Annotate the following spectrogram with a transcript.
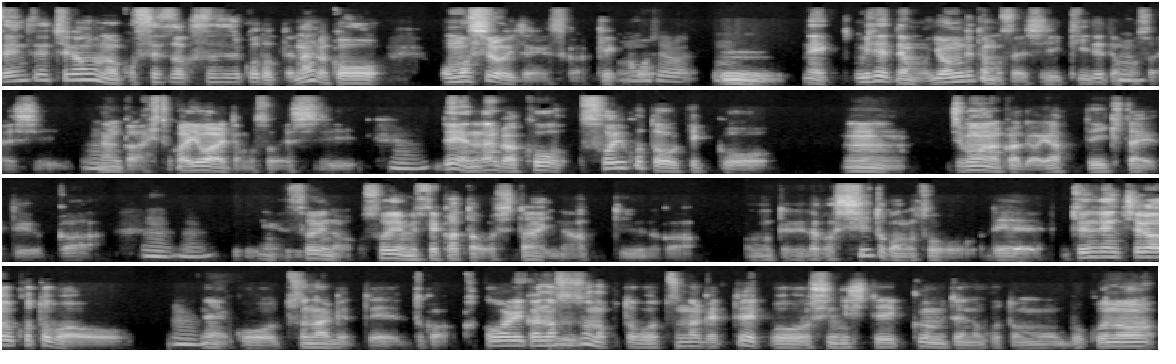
全然違うものをこう接続させることって、なんかこう、面白いじゃないですか、結構。面白い。うん。ね、見てても、読んでてもそうやし、聞いててもそうやし、うん。なんか人から言われてもそうやし、うん。で、なんかこう、そういうことを結構、うん、自分の中ではやっていきたいというか、うんうん。ね、そういうの、そういう見せ方をしたいなっていうのが思ってて、だから詩とかもそうで、全然違う言葉をうん。ね、こう、つなげて、とか、関わりがなさそうな言葉をつなげて、こう、詩にしていくみたいなことも、僕の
